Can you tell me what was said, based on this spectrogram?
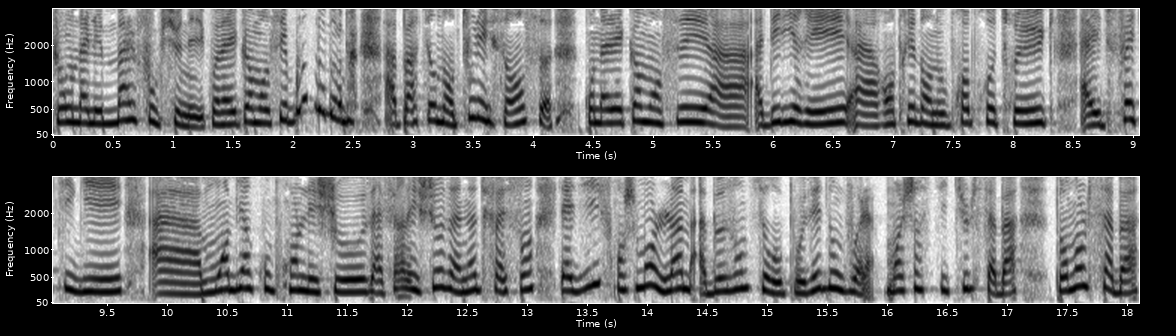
qu'on allait mal fonctionner, qu'on allait commencer à partir dans tous les sens, qu'on allait commencer à, délirer, à rentrer dans nos propres trucs, à être fatigué, à moins bien comprendre les choses, à faire les choses à notre façon. Il a dit, franchement, l'homme a besoin de se reposer. Donc voilà, moi j'institue sabbat. Pendant le sabbat,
